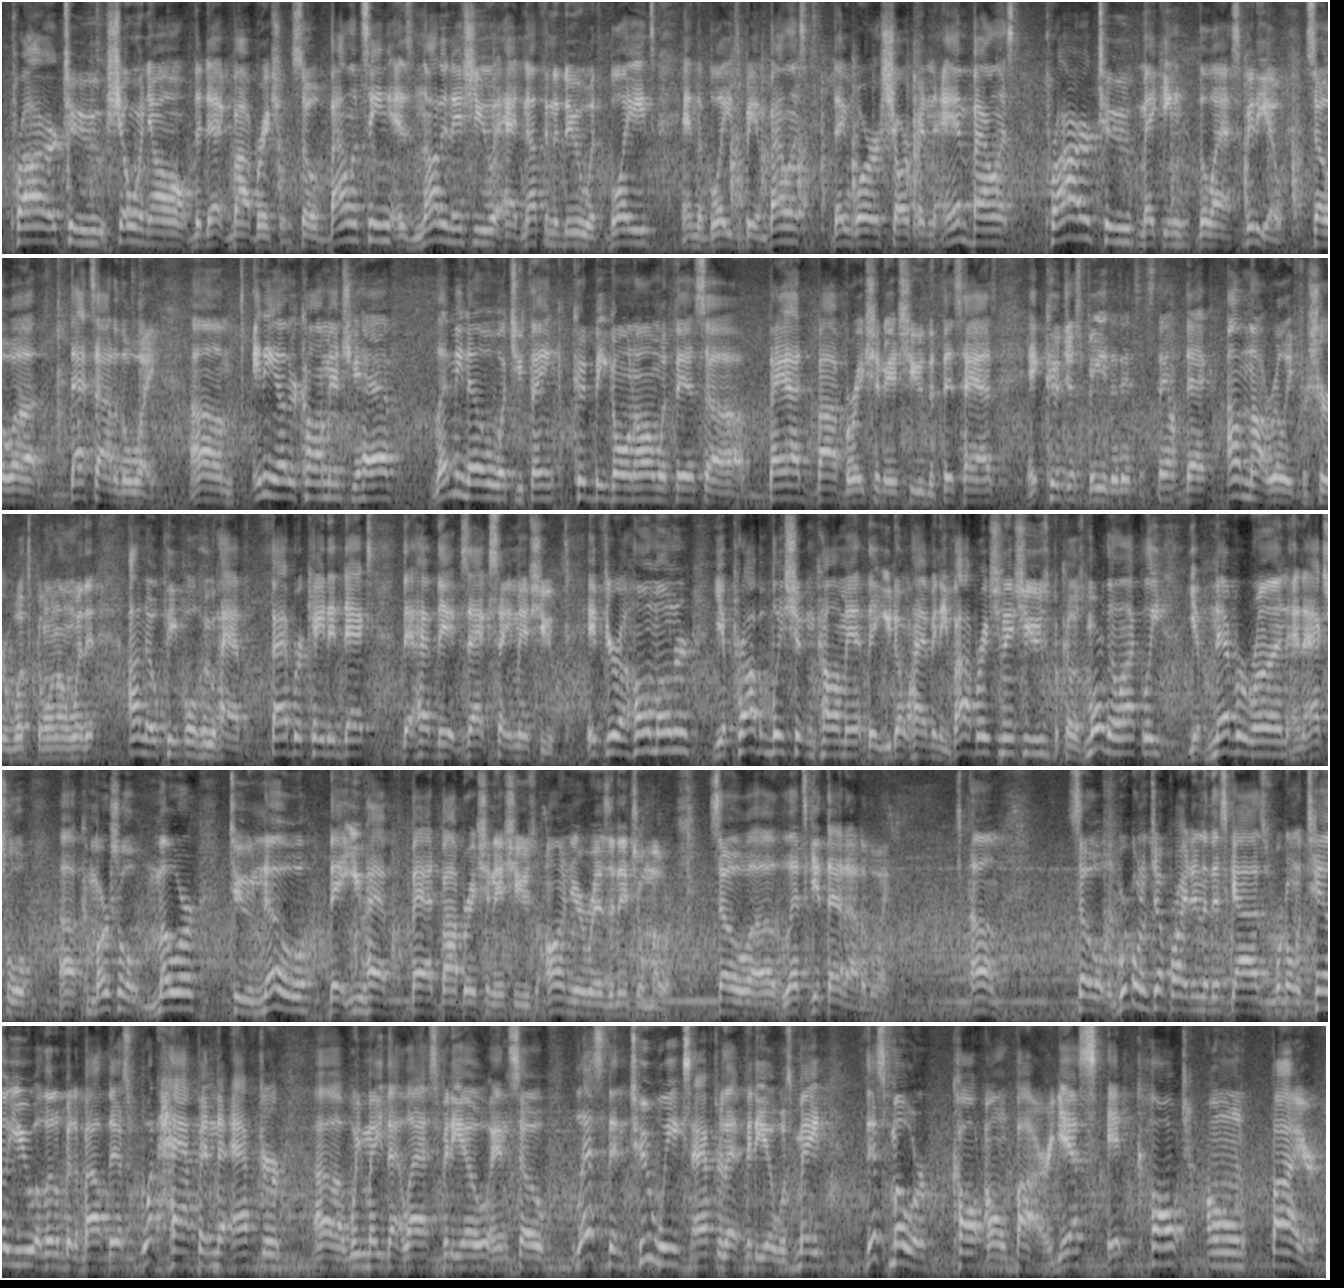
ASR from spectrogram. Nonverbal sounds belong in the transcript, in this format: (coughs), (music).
prior to showing y'all the deck vibration. So balancing is not an issue. It had nothing to do with blades and the blades being balanced. They were sharpened and balanced prior to making the last video. So uh, that's out of the way. Um, any other comments you have, let me know what you think could be going on with this uh, bad vibration issue that this has. It could just be that it's a stamp deck. I'm not really for sure what's going on with it. I know people who have fabricated decks that have the exact same issue. If you're a homeowner, you probably shouldn't comment that you don't have any vibration issues because more than likely you've never run an actual uh, commercial mower to know that you have bad vibration issues on your residential mower. So uh, let's get that out of the way. Um, so we're going to jump right into this, guys. We're going to tell you a little bit about this, what happened after uh, we made that last video. And so less than two weeks after that video was made, this mower caught on fire. Yes, it caught on fire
